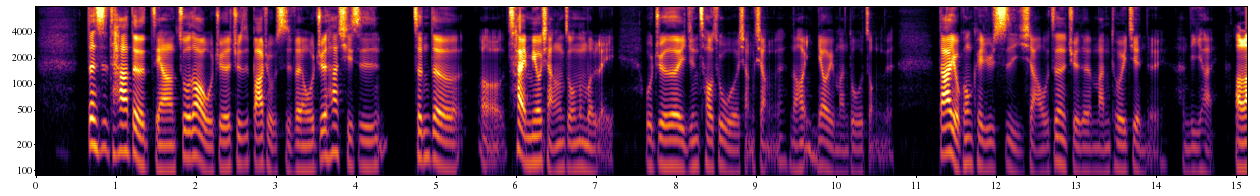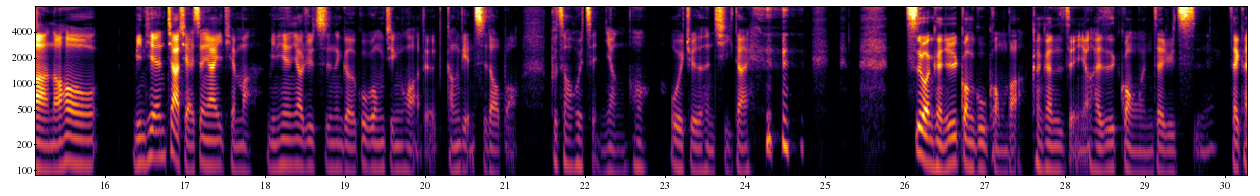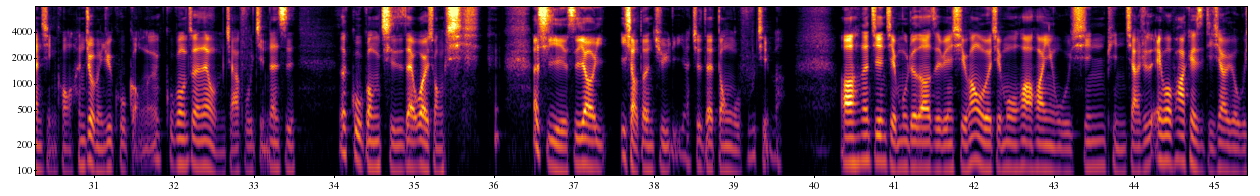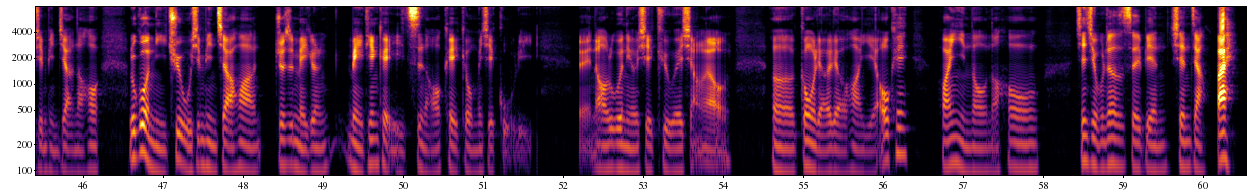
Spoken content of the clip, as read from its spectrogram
但是它的怎样做到，我觉得就是八九十分，我觉得它其实真的呃菜没有想象中那么雷，我觉得已经超出我的想象了。然后饮料也蛮多种的。大家有空可以去试一下，我真的觉得蛮推荐的，很厉害。好啦，然后明天假期还剩下一天嘛，明天要去吃那个故宫精华的港点吃到饱，不知道会怎样哦，我也觉得很期待。吃完可能就去逛故宫吧，看看是怎样，还是逛完再去吃，再看情况。很久没去故宫了，故宫虽然在我们家附近，但是那故宫其实在外双溪，那其实也是要一小段距离啊，就在东吴附近嘛。好，那今天节目就到这边。喜欢我的节目的话，欢迎五星评价，就是 Apple Podcast 底下有一个五星评价。然后，如果你去五星评价的话，就是每个人每天可以一次，然后可以给我们一些鼓励。对，然后如果你有一些 Q&A 想要呃跟我聊一聊的话，也 OK，欢迎哦。然后今天节目就到这边，先这样，拜。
